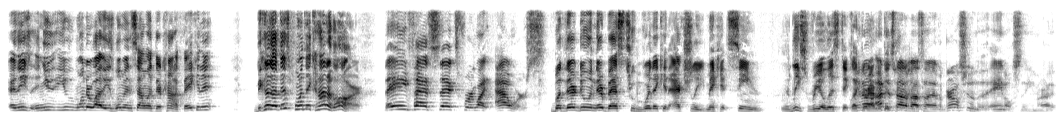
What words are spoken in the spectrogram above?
and these, and you, you wonder why these women sound like they're kind of faking it, because at this point they kind of are. They've had sex for like hours. But they're doing their best to where they can actually make it seem at least realistic, like You know, they're having I a good just time. thought about something. If a girl shooting an anal scene, right?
